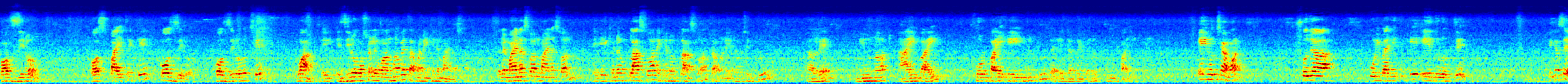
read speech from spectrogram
cos zero cos pi থেকে cos জিরো cos জিরো হচ্ছে ওয়ান এই জিরো বসালে ওয়ান হবে তার মানে এখানে মাইনাস ওয়ান তাহলে মাইনাস ওয়ান মাইনাস ওয়ান এখানেও প্লাস ওয়ান এখানেও প্লাস ওয়ান তার মানে এটা হচ্ছে টু তাহলে mu naught i by four pi a into two তাহলে এটা হয়ে গেল টু পাই এই হচ্ছে আমার সোজা পরিবাহী থেকে এ দূরত্বে ঠিক আছে?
